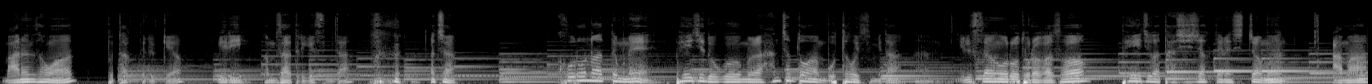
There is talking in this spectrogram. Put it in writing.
많은 성원 부탁드릴게요. 미리 감사드리겠습니다. 아차, 코로나 때문에 페이지 녹음을 한참 동안 못하고 있습니다. 음, 일상으로 돌아가서 페이지가 다시 시작되는 시점은 아마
